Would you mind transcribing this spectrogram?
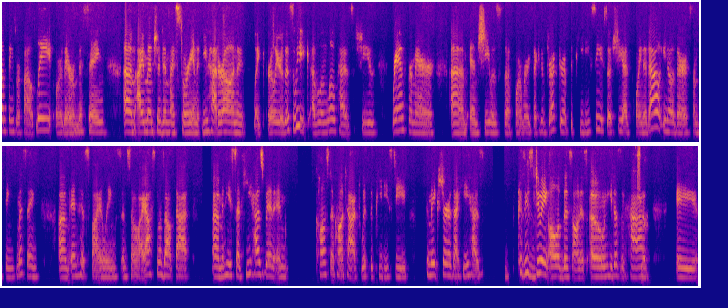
some things were filed late or they were missing. Um, I mentioned in my story, and you had her on like earlier this week, Evelyn Lopez. She ran for mayor um, and she was the former executive director of the PDC. So she had pointed out, you know, there are some things missing um, in his filings. And so I asked him about that. Um, and he said he has been in constant contact with the PDC to make sure that he has because he's doing all of this on his own. He doesn't have sure. a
